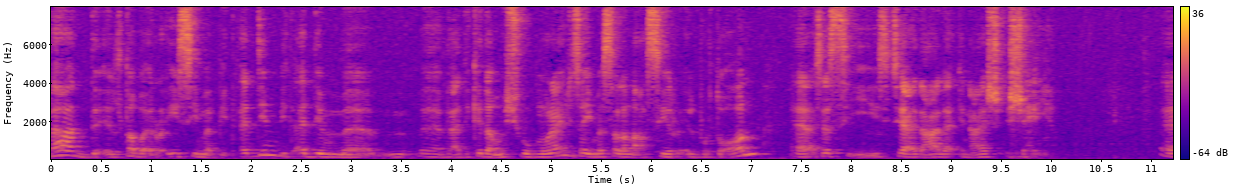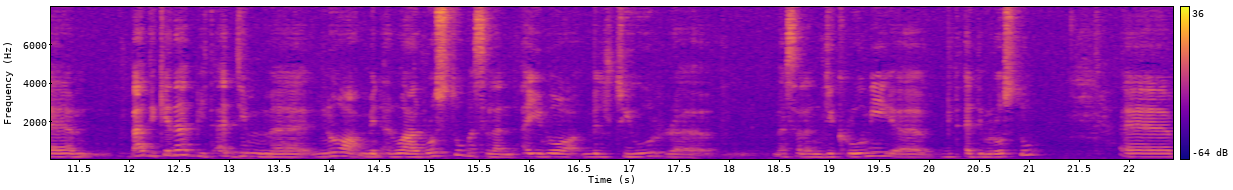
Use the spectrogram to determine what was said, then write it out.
بعد الطبق الرئيسي ما بيتقدم بيتقدم بعد كده مشروب منعش زي مثلا عصير البرتقال أساس يساعد على إنعاش الشهية. بعد كده بيتقدم نوع من أنواع الروستو مثلا أي نوع من الطيور مثلا ديك رومي آه، بيتقدم روستو آه،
